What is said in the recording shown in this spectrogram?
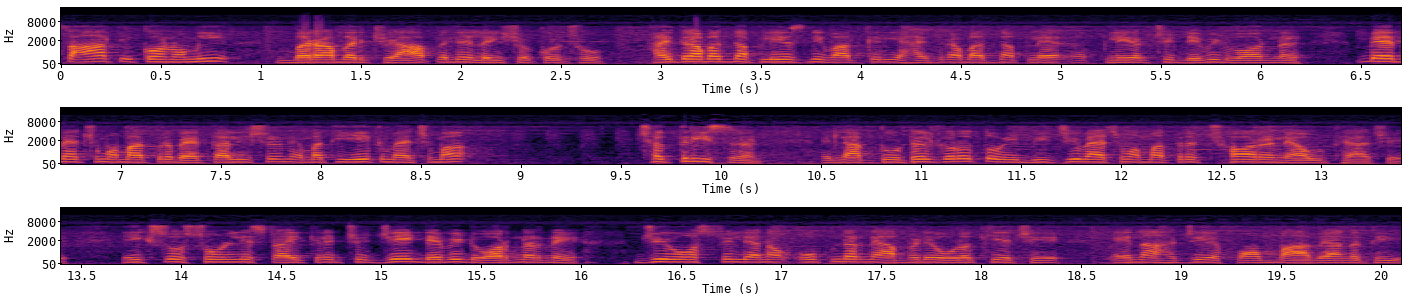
સાત ઇકોનોમી બરાબર છે. આપ એને લઈ શકો છો. હૈદરાબાદના પ્લેયર્સની વાત કરીએ, હૈદરાબાદના પ્લેયર છે ડેવિડ વોર્નર. બે મેચમાં માત્ર બેતાલીસ રન, એમાંથી એક મેચમાં છત્રીસ રન. એટલે આપ ટોટલ કરો તો એ બીજી મેચમાં માત્ર છ રને આઉટ થયા છે. એકસો સોળની સ્ટ્રાઇક રેટ છે જે ડેવિડ વોર્નરને, જે ઓસ્ટ્રેલિયાના ઓપનરને આપણે ઓળખીએ છીએ, એના હજી ફોર્મમાં આવ્યા નથી.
